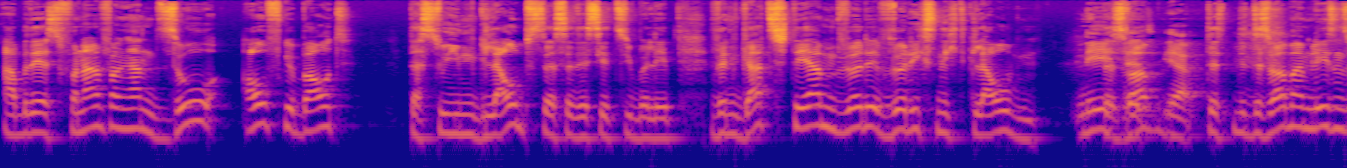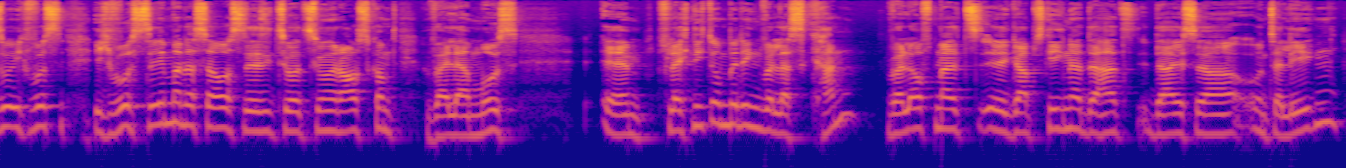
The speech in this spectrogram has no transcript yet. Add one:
aber der ist von Anfang an so aufgebaut, dass du ihm glaubst, dass er das jetzt überlebt. Wenn Guts sterben würde, würde ich es nicht glauben. Nee, das, das war, ja. das, das war beim Lesen so, ich wusste, ich wusste immer, dass er aus der Situation rauskommt, weil er muss. Ähm, vielleicht nicht unbedingt, weil er es kann, weil oftmals äh, gab es Gegner, da, hat, da ist er unterlegen.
